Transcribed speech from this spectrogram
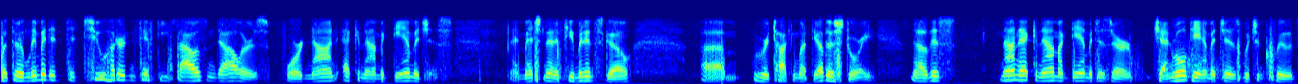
but they're limited to $250,000 for non economic damages. I mentioned that a few minutes ago um, we were talking about the other story. Now, this non-economic damages are general damages, which includes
